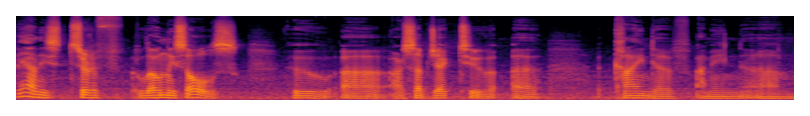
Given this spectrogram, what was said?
yeah, these sort of lonely souls who uh, are subject to a kind of, I mean, um,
